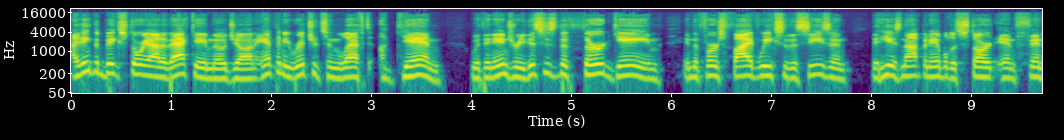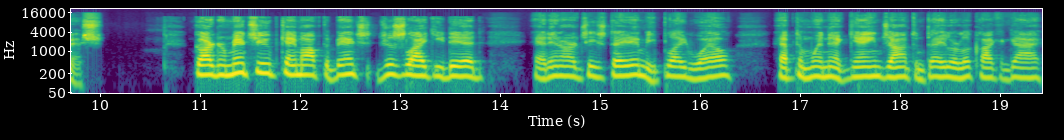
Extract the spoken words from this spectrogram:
I think the big story out of that game, though, John, Anthony Richardson left again with an injury. This is the third game in the first five weeks of the season that he has not been able to start and finish. Gardner Minshew came off the bench just like he did at NRG Stadium. He played well helped them win that game. Jonathan Taylor looked like a guy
